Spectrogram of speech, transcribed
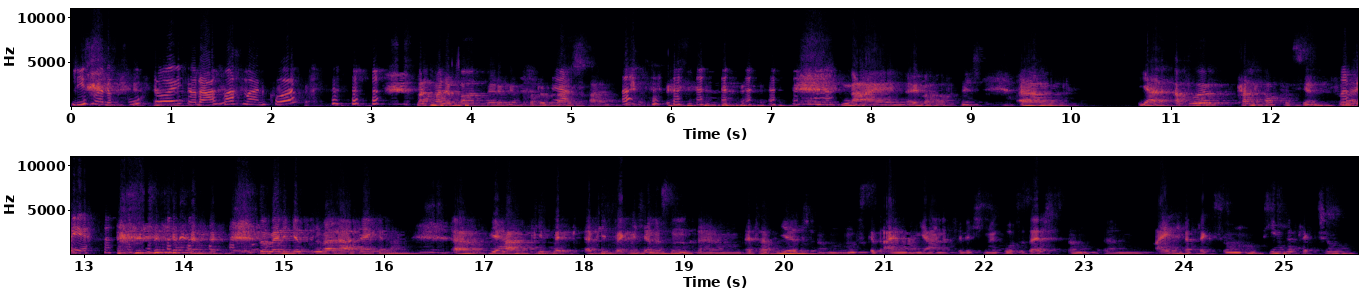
Lies mal das Buch durch oder mach mal einen Kurs. mach mal eine Fortbildung im Protokoll ja. Nein, überhaupt nicht. Ähm, ja, obwohl, kann auch passieren. Vielleicht. Okay. so, wenn ich jetzt drüber nachdenke, nein. Ähm, wir haben äh, Feedback-Mechanismen ähm, etabliert. Ähm, und es gibt einmal im Jahr natürlich eine große Selbst- und ähm, Eigenreflexion und Teamreflexion,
